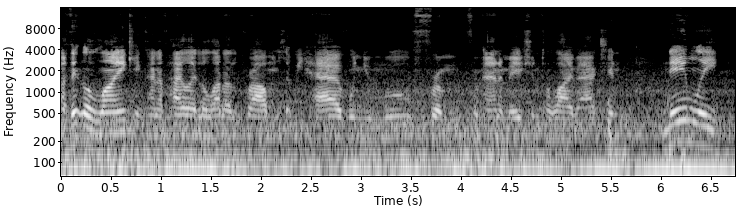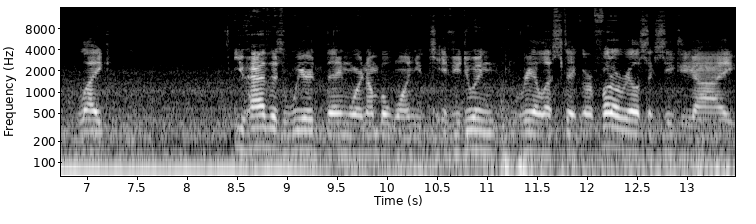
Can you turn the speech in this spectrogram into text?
I think the lion king kind of highlighted a lot of the problems that we have when you move from from animation to live action. Namely like you have this weird thing where number one, you if you're doing realistic or photorealistic CGI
